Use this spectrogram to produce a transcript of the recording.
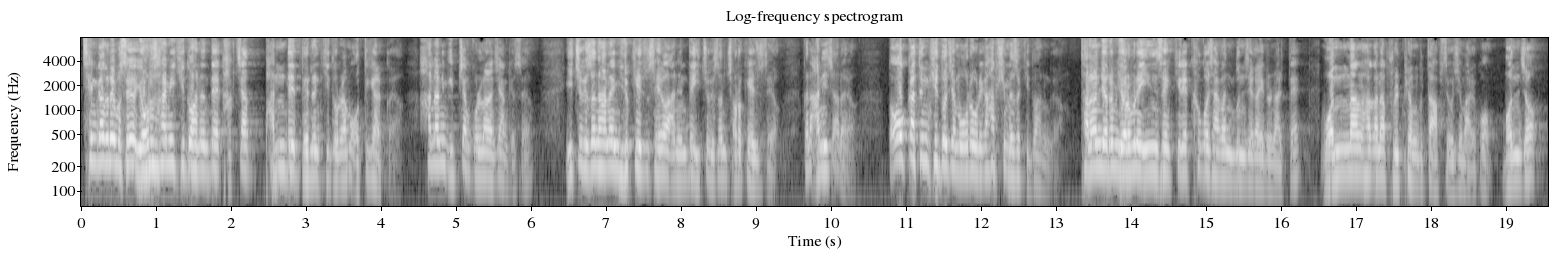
생각을 해보세요. 여러 사람이 기도하는데 각자 반대되는 기도를 하면 어떻게 할까요? 하나님 입장 곤란하지 않겠어요? 이쪽에서는 하나님 이렇게 해주세요. 아닌데 이쪽에서는 저렇게 해주세요. 그건 아니잖아요. 똑같은 기도 제목으로 우리가 합심해서 기도하는 거예요. 사랑하는 여러분, 여러분의 인생길에 크고 작은 문제가 일어날 때 원망하거나 불평부터 앞세우지 말고 먼저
